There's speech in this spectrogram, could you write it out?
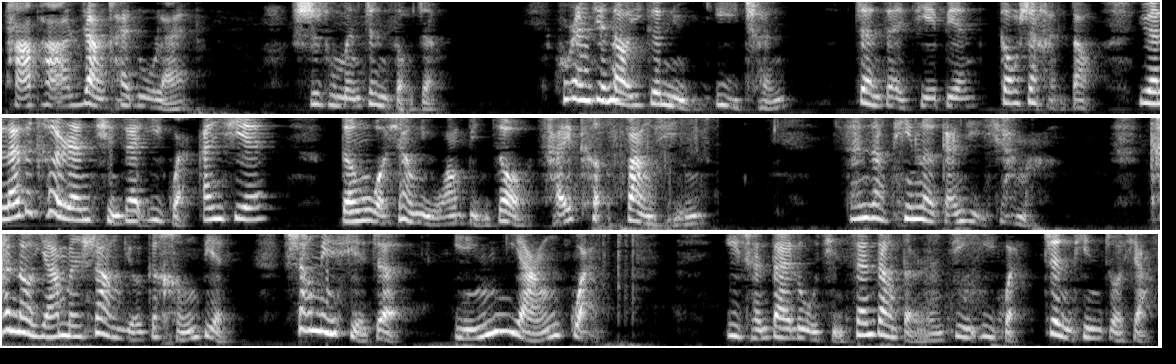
爬爬，让开路来。师徒们正走着，忽然见到一个女义臣站在街边，高声喊道：“远来的客人，请在驿馆安歇，等我向女王禀奏，才可放行。”三藏听了，赶紧下马，看到衙门上有一个横匾，上面写着“营养馆”。一臣带路，请三藏等人进驿馆正厅坐下。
